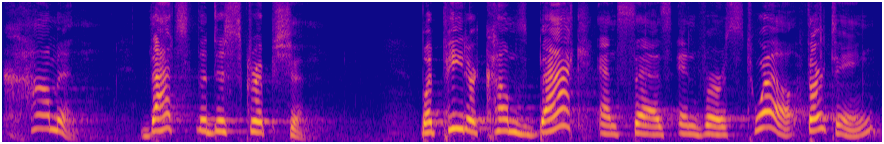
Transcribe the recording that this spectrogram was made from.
common. That's the description. But Peter comes back and says in verse 12, 13,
